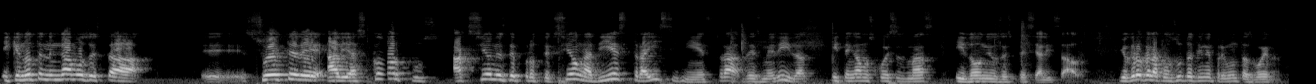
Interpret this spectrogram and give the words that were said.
y que no tengamos esta eh, suerte de habeas corpus, acciones de protección a diestra y siniestra, desmedidas, y tengamos jueces más idóneos especializados. Yo creo que la consulta tiene preguntas buenas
